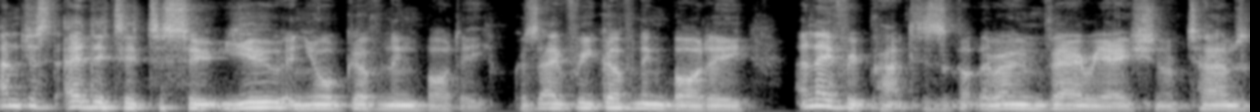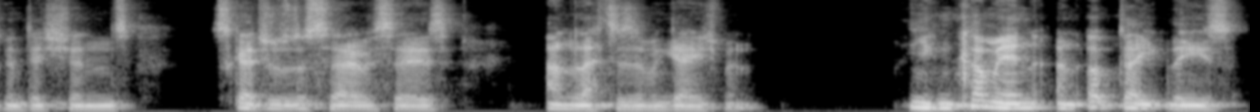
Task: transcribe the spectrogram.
and just edited to suit you and your governing body, because every governing body and every practice has got their own variation of terms and conditions, schedules of services, and letters of engagement. You can come in and update these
